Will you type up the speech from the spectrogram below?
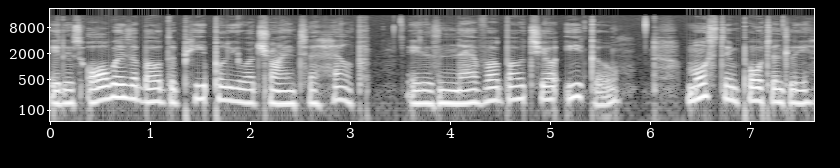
It is always about the people you are trying to help. It is never about your ego. Most importantly,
